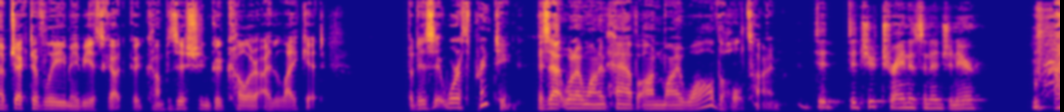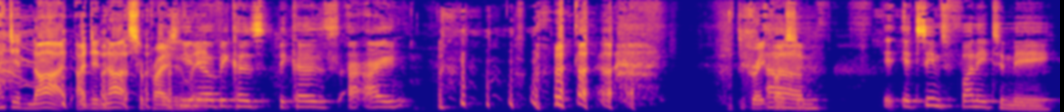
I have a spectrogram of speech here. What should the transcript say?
Objectively, maybe it's got good composition, good color. I like it. But is it worth printing? Is that what I want to have on my wall the whole time? Did Did you train as an engineer? I did not. I did not. Surprisingly, you know, because because I. it's a great question. Um, it, it seems funny to me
